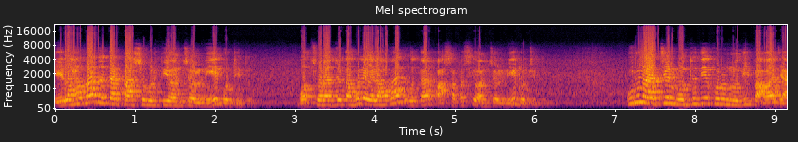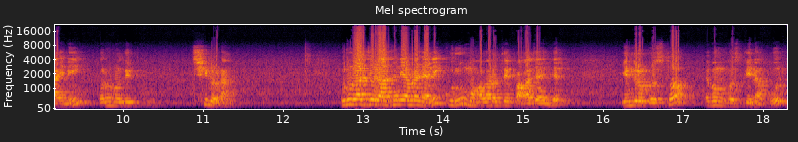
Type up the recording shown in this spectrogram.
এলাহাবাদ ও তার পার্শ্ববর্তী অঞ্চল নিয়ে গঠিত। বৎস রাজ্য তাহলে এলাহাবাদ ও তার পাশাপাশি অঞ্চল নিয়ে গঠিত। কুরু রাজ্যের মধ্য দিয়ে কোনো নদী পাওয়া যায়নি, কোনো নদী ছিল না। কুরু রাজ্যের রাজধানী আমরা জানি কুরু, মহাভারতে পাওয়া যায় এদের। ইন্দ্রপ্রস্থ এবং হস্তিনাপুর,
